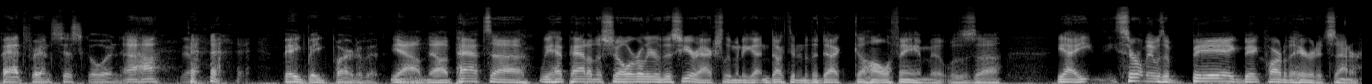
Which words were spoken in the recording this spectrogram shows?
Pat Francisco and uh huh. big big part of it. Yeah, now Pat. Uh, we had Pat on the show earlier this year, actually, when he got inducted into the Deck uh, Hall of Fame. It was, uh, yeah, he, he certainly was a big, big part of the Heritage Center.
